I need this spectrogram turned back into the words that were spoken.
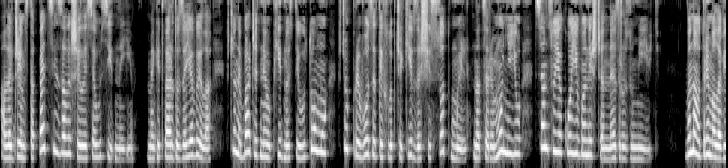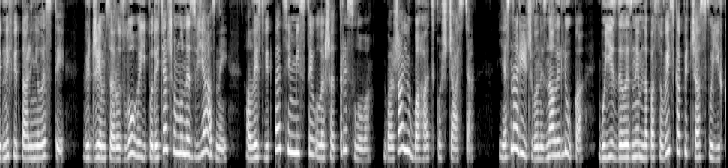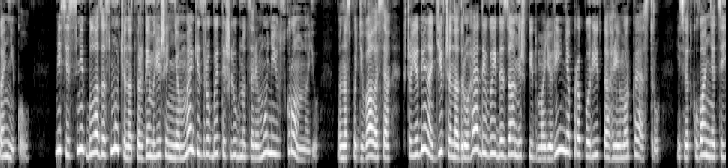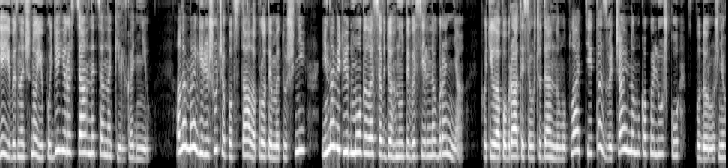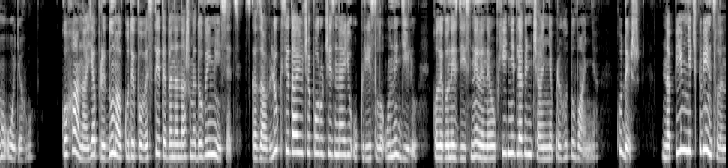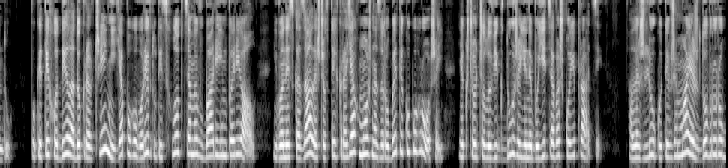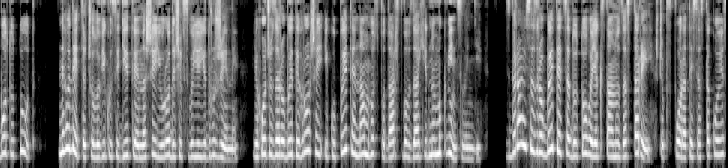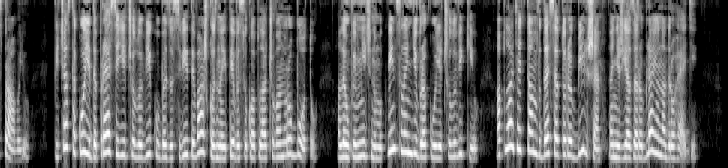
Але Джимс та Петсі залишилися у Сіднеї. Мегі твердо заявила, що не бачить необхідності у тому, щоб привозити хлопчаків за 600 миль на церемонію, сенсу якої вони ще не зрозуміють. Вона отримала від них вітальні листи, від Джимса розлогий і по-дитячому незв'язний, а лист від Петсі містив лише три слова Бажаю багацько щастя. Ясна річ, вони знали люка, бо їздили з ним на пасовиська під час своїх канікул. Місіс Сміт була засмучена твердим рішенням Мегі зробити шлюбну церемонію скромною. Вона сподівалася, що єдина дівчина Другеди вийде заміж під майоріння прапорів та грім оркестру, і святкування цієї визначної події розтягнеться на кілька днів. Але Мегі рішуче повстала проти метушні і навіть відмовилася вдягнути весільне вбрання. Хотіла побратися у щоденному платті та звичайному капелюшку з подорожнього одягу. Кохана, я придумав, куди повести тебе на наш медовий місяць, сказав Люк, сідаючи поруч із нею у крісло у неділю, коли вони здійснили необхідні для вінчання приготування. Куди ж? На північ Квінсленду. Поки ти ходила до кравчині, я поговорив тут із хлопцями в барі Імперіал, і вони сказали, що в тих краях можна заробити купу грошей, якщо чоловік дужий і не боїться важкої праці. Але ж, Люку, ти вже маєш добру роботу тут. Не годиться чоловіку сидіти на шиї у родичів своєї дружини. Я хочу заробити грошей і купити нам господарство в західному Квінсленді. Збираюся зробити це до того, як стану за старий, щоб впоратися з такою справою. Під час такої депресії чоловіку без освіти важко знайти високооплачувану роботу, але у північному Квінсленді бракує чоловіків, а платять там в десятеро більше, аніж я заробляю на дрогеді.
